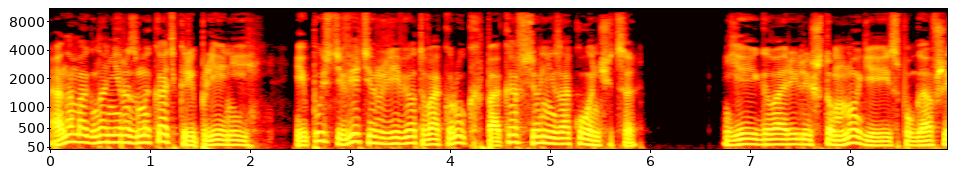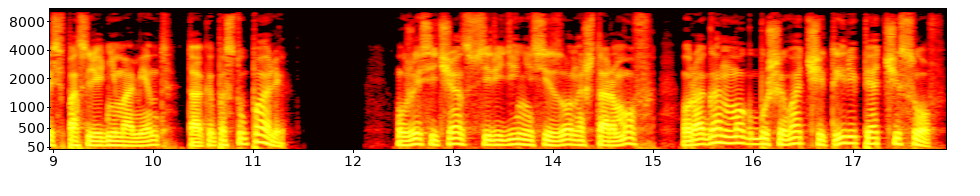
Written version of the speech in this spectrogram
Она могла не размыкать креплений, и пусть ветер ревет вокруг, пока все не закончится. Ей говорили, что многие, испугавшись в последний момент, так и поступали. Уже сейчас в середине сезона штормов ураган мог бушевать 4-5 часов.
